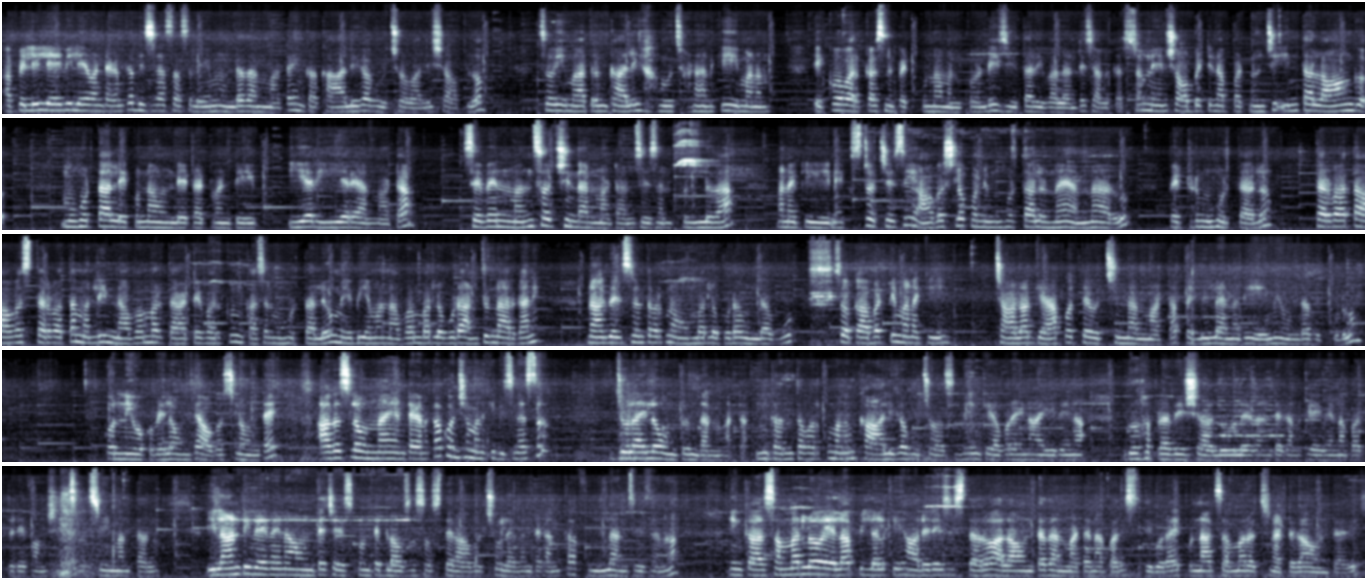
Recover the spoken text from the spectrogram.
ఆ పెళ్ళిళ్ళు ఏవి లేవంటే కనుక బిజినెస్ అసలు ఏమి ఉండదు అనమాట ఇంకా ఖాళీగా కూర్చోవాలి షాప్లో సో ఈ మాత్రం ఖాళీగా కూర్చోడానికి మనం ఎక్కువ వర్కర్స్ని పెట్టుకున్నాం అనుకోండి జీతాలు ఇవ్వాలంటే చాలా కష్టం. నేను షాప్ పెట్టినప్పటి నుంచి ఇంత లాంగ్ ముహూర్తాలు లేకుండా ఉండేటటువంటి ఇయర్ ఇయరే అనమాట సెవెన్ మంత్స్ వచ్చింది అనమాట అన్ సీజన్ ఫుల్గా. మనకి నెక్స్ట్ వచ్చేసి ఆగస్ట్లో కొన్ని ముహూర్తాలు ఉన్నాయి అన్నారు పెట్టుడు ముహూర్తాలు. తర్వాత ఆగస్ట్ తర్వాత మళ్ళీ నవంబర్ దాటే వరకు ఇంకా అసలు ముహూర్తాలు లేవు. మేబీ ఏమో నవంబర్లో కూడా అంటున్నారు కానీ నాకు తెలిసినంత వరకు నవంబర్లో కూడా ఉండవు. సో కాబట్టి మనకి చాలా గ్యాప్ అయితే వచ్చిందనమాట పెళ్ళిళ్ళు అన్నది ఏమీ ఉండవు ఇప్పుడు. కొన్ని ఒకవేళ ఉంటే ఆగస్ట్లో ఉంటాయి. ఆగస్ట్లో ఉన్నాయంటే కనుక కొంచెం మనకి బిజినెస్ జూలైలో ఉంటుందన్నమాట. ఇంకంతవరకు మనం ఖాళీగా కూర్చోవాల్సిందే. ఇంకెవరైనా ఏదైనా గృహ ప్రవేశాలు లేదంటే కనుక ఏవైనా బర్త్డే ఫంక్షన్స్ శ్రీమంతాలు ఇలాంటివి ఏవైనా ఉంటే చేసుకుంటే బ్లౌజెస్ వస్తే రావచ్చు. లేదంటే కనుక ఫుల్ అన్ సీజన్. ఇంకా సమ్మర్లో ఎలా పిల్లలకి హాలిడేస్ ఇస్తారో అలా ఉంటుంది అనమాట నా పరిస్థితి కూడా. ఇప్పుడు నాకు సమ్మర్ వచ్చినట్టుగా ఉంటుంది.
